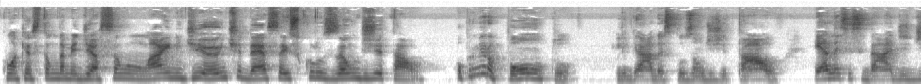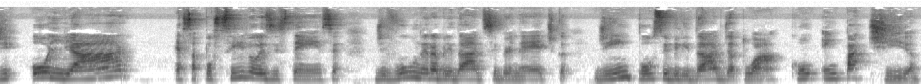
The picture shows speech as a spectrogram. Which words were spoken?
com a questão da mediação online diante dessa exclusão digital? O primeiro ponto ligado à exclusão digital é a necessidade de olhar essa possível existência de vulnerabilidade cibernética, de impossibilidade de atuar com empatia.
